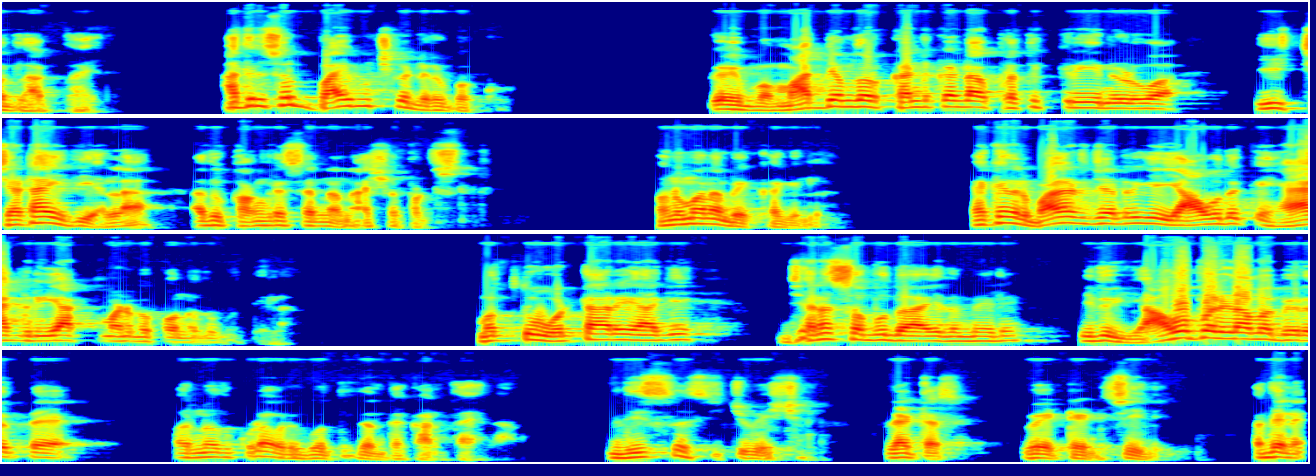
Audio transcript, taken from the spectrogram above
ಬದಲಾಗ್ತಾ ಇದೆ. ಆದರೆ ಸ್ವಲ್ಪ ಬಾಯಿ ಮುಚ್ಚಿಕೊಂಡಿರ್ಬೇಕು ಈ ಮಾಧ್ಯಮದವ್ರು ಕಂಡು ಕಂಡಾಗ ಪ್ರತಿಕ್ರಿಯೆ ನೀಡುವ ಈ ಚಟ ಇದೆಯಲ್ಲ, ಅದು ಕಾಂಗ್ರೆಸ್ಸನ್ನು ನಾಶಪಡಿಸುತ್ತೆ. ಅನುಮಾನ ಬೇಕಾಗಿಲ್ಲ. ಯಾಕೆಂದರೆ ಬಹಳಷ್ಟು ಜನರಿಗೆ ಯಾವುದಕ್ಕೆ ಹೇಗೆ ರಿಯಾಕ್ಟ್ ಮಾಡಬೇಕು ಅನ್ನೋದು ಗೊತ್ತಿಲ್ಲ. ಮತ್ತು ಒಟ್ಟಾರೆಯಾಗಿ ಜನ ಸಮುದಾಯದ ಮೇಲೆ ಇದು ಯಾವ ಪರಿಣಾಮ ಬೀರುತ್ತೆ ಅನ್ನೋದು ಕೂಡ ಅವ್ರಿಗೆ ಗೊತ್ತಿದ್ದಂತೆ ಕಾಣ್ತಾ ಇಲ್ಲ. This situation let's wait and see ಅದೇನೆ,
